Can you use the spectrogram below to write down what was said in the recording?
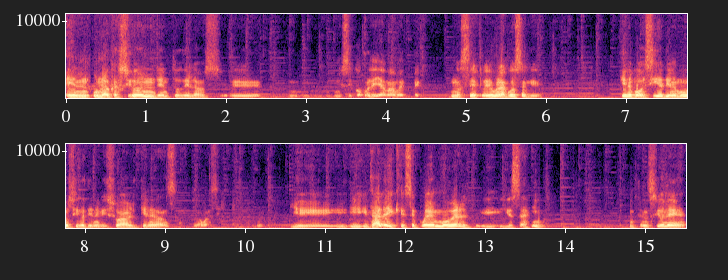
en, una ocasión dentro de los, eh, no sé cómo le llamamos, no sé, pero es una cosa que tiene poesía, tiene música, tiene visual, tiene danza, algo así. Y, y, dale, que se pueden mover y, esas intenciones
